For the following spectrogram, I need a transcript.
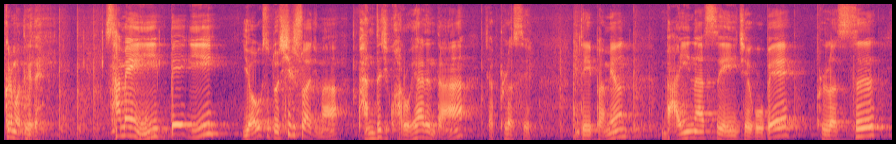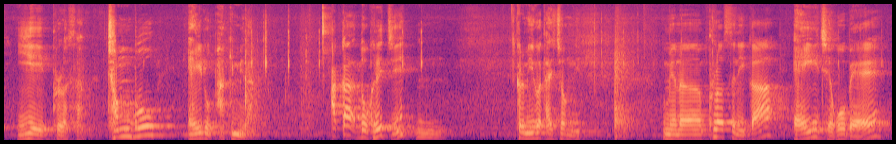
그럼 어떻게 돼? 3의 2 빼기 여기서 또 실수하지 마. 반드시 괄호 해야 된다. 자, 플러스 1. 대입하면 마이너스 a 제곱에 플러스 2a 플러스 3. 전부 a로 바뀝니다. 아까도 그랬지? 음. 그럼 이거 다시 정리. 그러면은 플러스니까 a 제곱에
